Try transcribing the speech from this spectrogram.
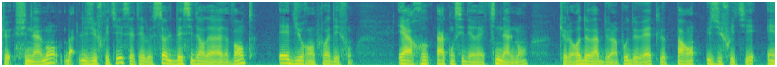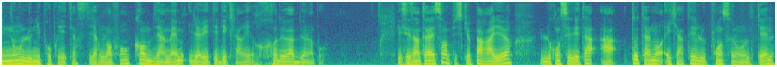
que finalement bah, l'usufruitier c'était le seul décideur de la vente et du remploi des fonds. Et a, a considéré finalement que le redevable de l'impôt devait être le parent usufruitier et non le nu propriétaire, c'est-à-dire l'enfant, quand bien même il avait été déclaré redevable de l'impôt. Et c'est intéressant puisque par ailleurs, le Conseil d'État a totalement écarté le point selon lequel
